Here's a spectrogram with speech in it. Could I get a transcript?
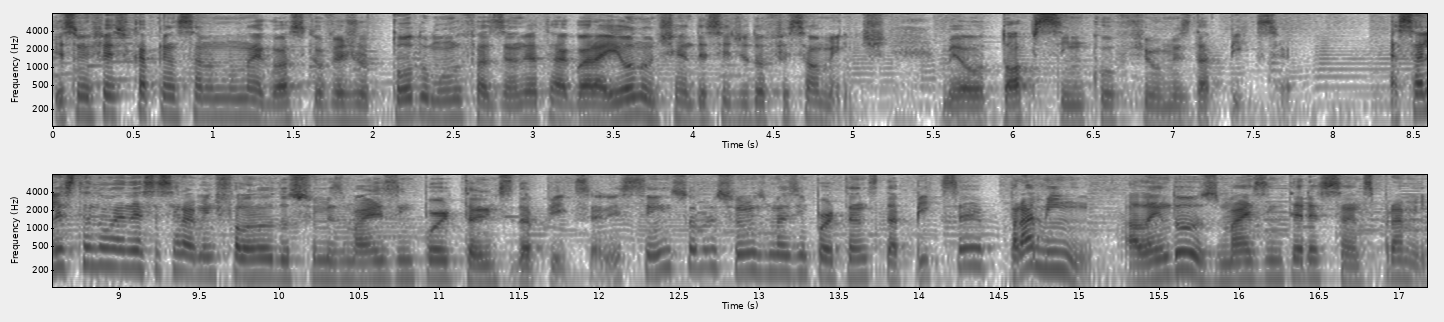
isso me fez ficar pensando num negócio que eu vejo todo mundo fazendo e até agora eu não tinha decidido oficialmente: meu top 5 filmes da Pixar. Essa lista não é necessariamente falando dos filmes mais importantes da Pixar, e sim sobre os filmes mais importantes da Pixar para mim, além dos mais interessantes para mim.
